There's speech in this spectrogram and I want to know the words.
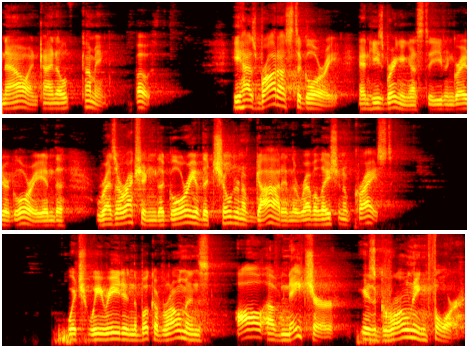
now and kind of coming, both. He has brought us to glory, and He's bringing us to even greater glory in the resurrection, the glory of the children of God in the revelation of Christ, which we read in the book of Romans, all of nature is groaning for.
